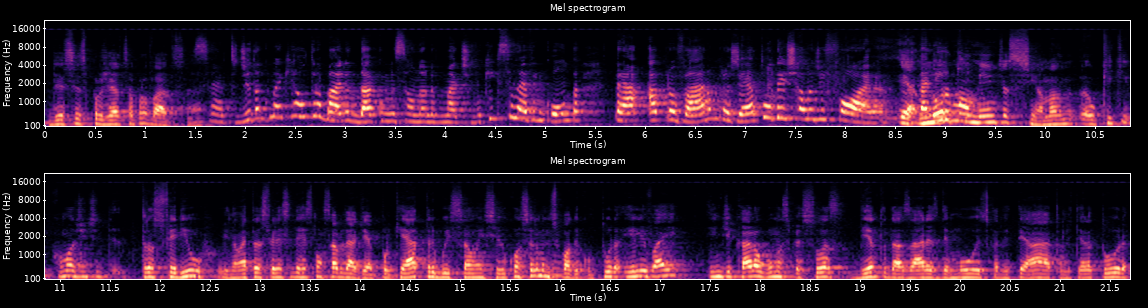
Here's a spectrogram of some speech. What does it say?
desses projetos aprovados. Né? Certo. Dida, como é que é o trabalho da comissão normativa? O que, que se leva em conta para aprovar um projeto ou deixá-lo de fora? É, normalmente assim, ó, nós, o que, que, como a gente transferiu, e não é transferência de responsabilidade, é porque a atribuição em si do Conselho Municipal de Cultura, ele vai indicar algumas pessoas dentro das áreas de música, de teatro, literatura,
